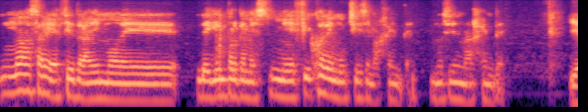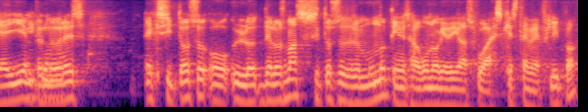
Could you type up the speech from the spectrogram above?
no sabía decirte ahora mismo de, de quién, porque me, me fijo de muchísima gente, muchísima gente. Y ahí emprendedores exitosos o lo- de los más exitosos del mundo, ¿tienes alguno que digas, guau, es que este me flipa?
